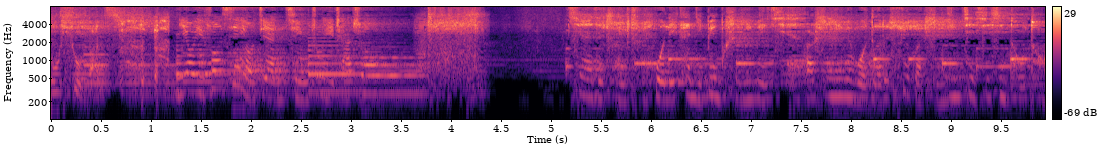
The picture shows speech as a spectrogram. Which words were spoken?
优秀男子。你有一封信邮件，请注意查收。我离开你并不是因为钱，而是因为我得了血管神经间歇性头痛，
